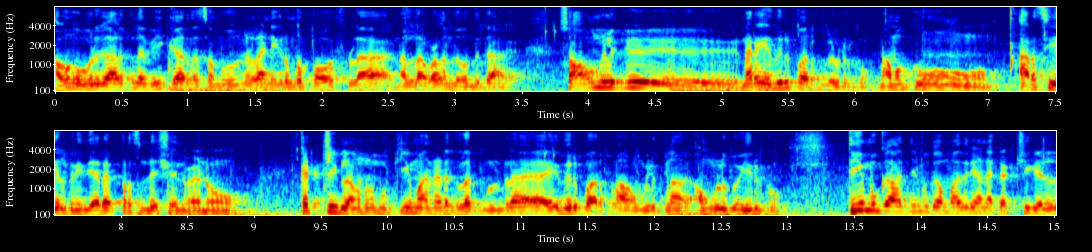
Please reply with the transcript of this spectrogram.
அவங்க ஒரு காலத்தில் வீக்காக இருந்த சமூகங்கள்லாம் இன்றைக்கி ரொம்ப பவர்ஃபுல்லாக நல்லா வளர்ந்து வந்துட்டாங்க. ஸோ அவங்களுக்கு நிறைய எதிர்பார்ப்புகள் இருக்கும். நமக்கும் அரசியல் ரீதியாக ரெப்ரசன்டேஷன் வேணும். கட்சிகள் அவங்களும் முக்கியமான இடத்துல இருக்குன்ற எதிர்பார்ப்புலாம் அவங்களுக்குலாம் அவங்களுக்கும் இருக்கும். திமுக அதிமுக மாதிரியான கட்சிகள்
